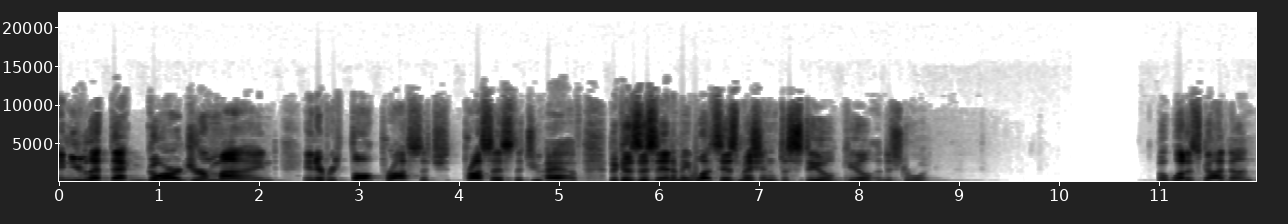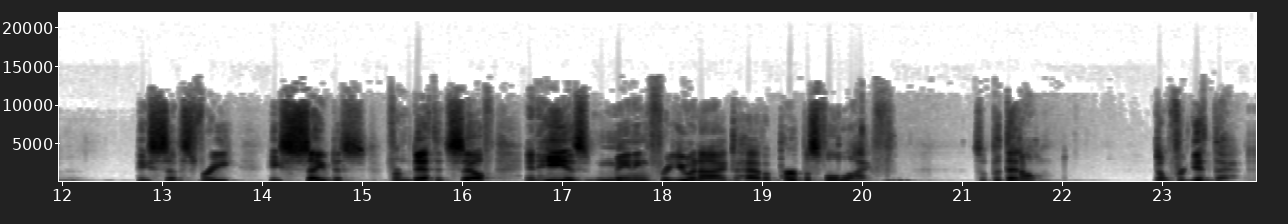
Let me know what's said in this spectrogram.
And you let that guard your mind in every thought process, process that you have. Because this enemy, what's his mission? To steal, kill, and destroy. But what has God done? He set us free. He saved us from death itself. And He is meaning for you and I to have a purposeful life. So put that on. Don't forget that.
